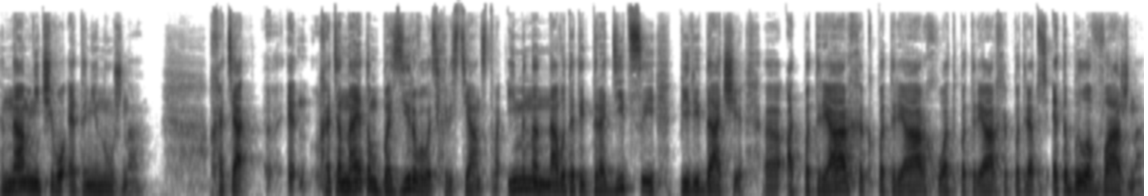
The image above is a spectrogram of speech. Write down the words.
нам ничего это не нужно. Хотя э, хотя на этом базировалось христианство, именно на вот этой традиции передачи э, от патриарха к патриарху, от патриарха к патриарху. То есть это было важно,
